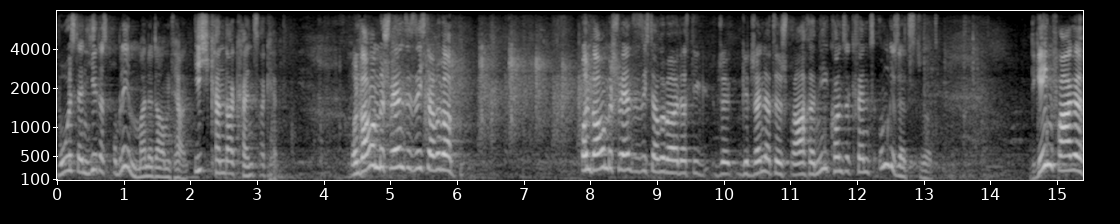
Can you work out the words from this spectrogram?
Wo ist denn hier das Problem, meine Damen und Herren? Ich kann da keins erkennen. Und warum beschweren Sie sich darüber, und warum beschweren Sie sich darüber, dass die gegenderte Sprache nie konsequent umgesetzt wird? Die Gegenfrage,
